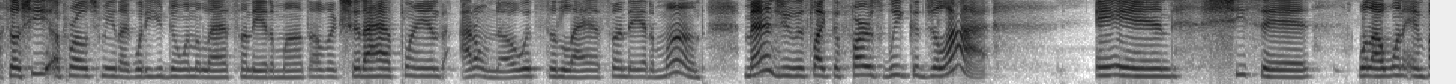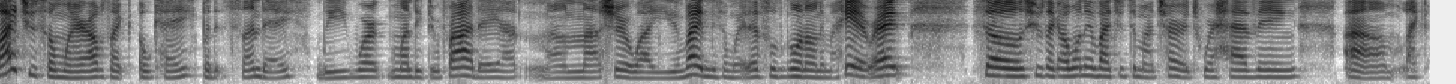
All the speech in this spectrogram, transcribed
so she approached me like what are you doing the last sunday of the month? I was like should i have plans? I don't know. It's the last sunday of the month. Mind you it's like the first week of july. And she said well i want to invite you somewhere. I was like okay but it's sunday. We work monday through friday. I, i'm not sure why you invite me somewhere. That's what's going on in my head right? So she was like, I want to invite you to my church. We're having um, like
